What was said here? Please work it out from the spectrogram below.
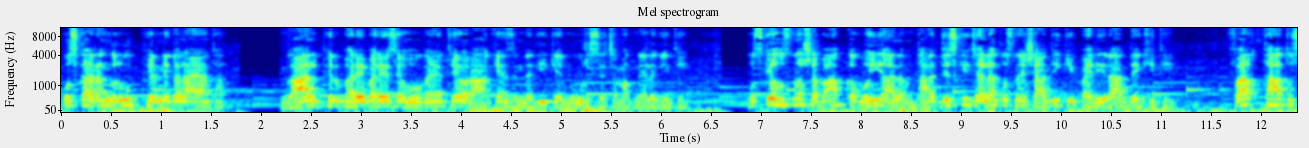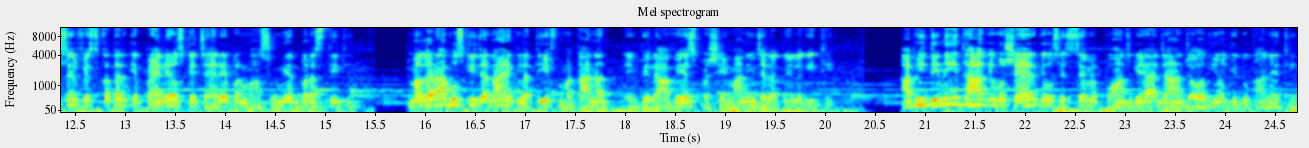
اس کا رنگ روپ پھر نکل آیا تھا۔ گال پھر بھرے بھرے سے ہو گئے تھے اور آنکھیں زندگی کے نور سے چمکنے لگی تھی اس کے حسن و شباب کا وہی عالم تھا جس کی جھلک اس نے شادی کی پہلی رات دیکھی تھی۔ فرق تھا تو صرف اس قدر کے پہلے اس کے چہرے پر معصومیت برستی تھی۔ مگر اب اس کی جگہ ایک لطیف متانت، ایک دلاویز پشیمانی جھلکنے لگی تھی۔ ابھی دن ہی تھا کہ وہ شہر کے اس حصے میں پہنچ گیا جہاں جوہریوں کی دکانیں تھیں۔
